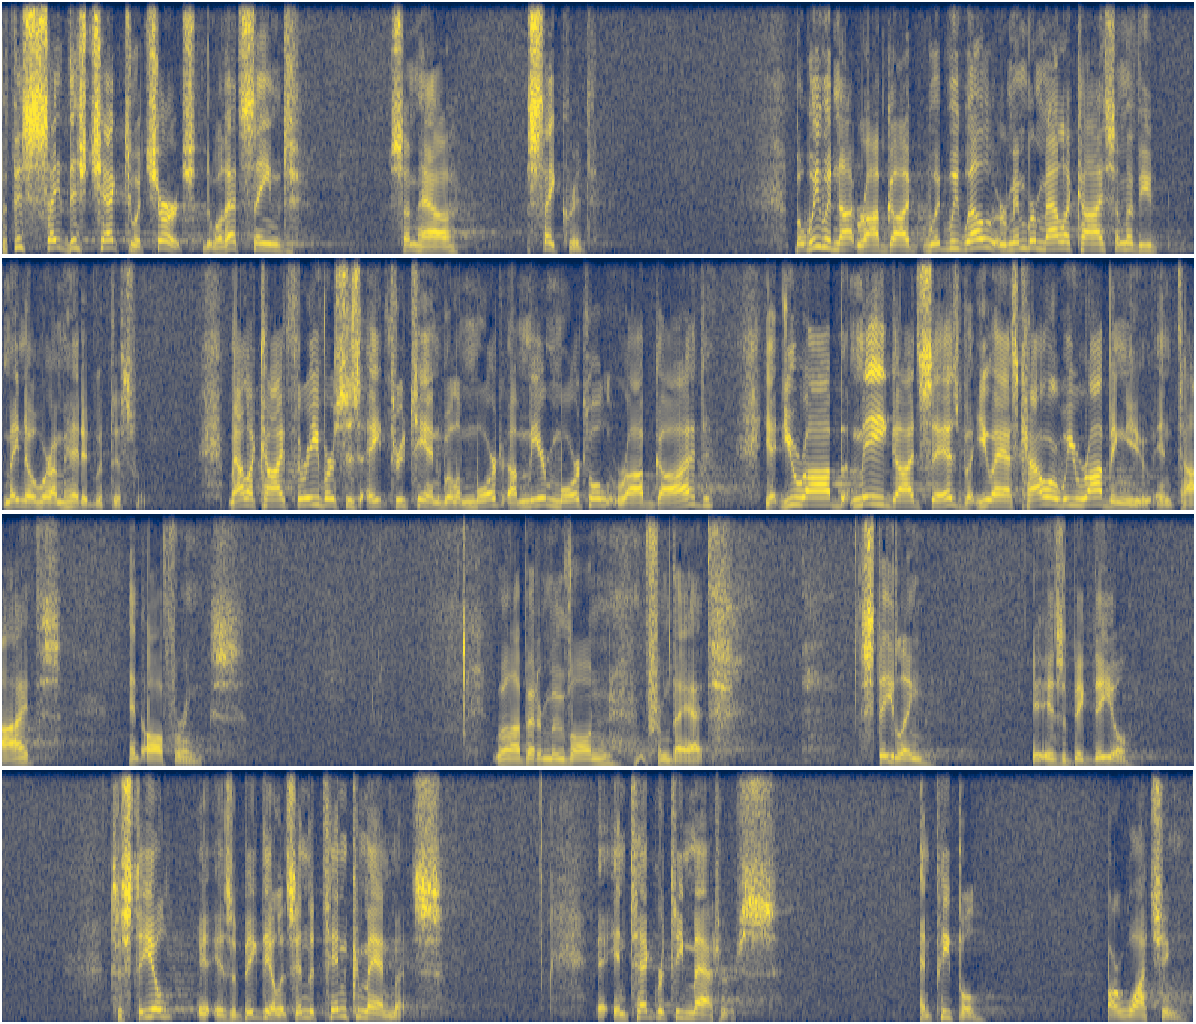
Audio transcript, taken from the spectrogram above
But this say this check to a church, well, that seemed somehow sacred. But we would not rob God, would we? Well, remember Malachi. Some of you may know where I'm headed with this one. Malachi 3, verses 8 through 10. Will a, mort- a mere mortal rob God? Yet you rob me, God says, but you ask, How are we robbing you? In tithes and offerings. Well, I better move on from that. Stealing is a big deal. To steal is a big deal. It's in the Ten Commandments. Integrity matters, and people are watching.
